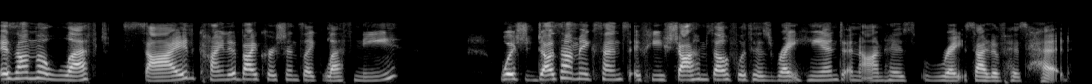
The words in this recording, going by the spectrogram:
is on the left side, kind of by Christian's like left knee, which does not make sense if he shot himself with his right hand and on his right side of his head.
